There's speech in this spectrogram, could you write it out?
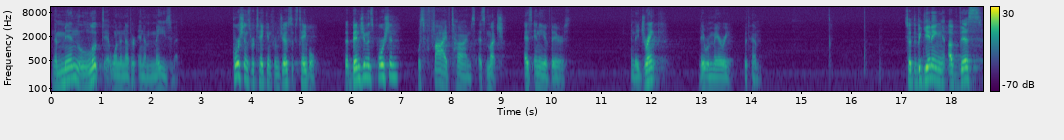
And the men looked at one another in amazement. Portions were taken from Joseph's table, but Benjamin's portion was five times as much as any of theirs. And they drank, they were merry with him. So, at the beginning of this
